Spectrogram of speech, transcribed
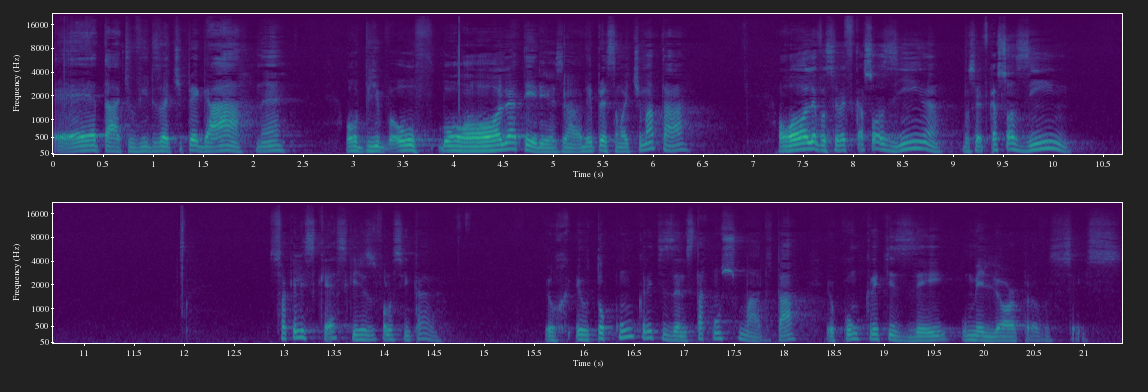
é, Tati, o vírus vai te pegar, né? Ou, ou, olha, Tereza, a depressão vai te matar. Olha, você vai ficar sozinha, você vai ficar sozinho. Só que ele esquece que Jesus falou assim, cara, eu, eu tô concretizando, está consumado, tá? eu concretizei o melhor para vocês.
